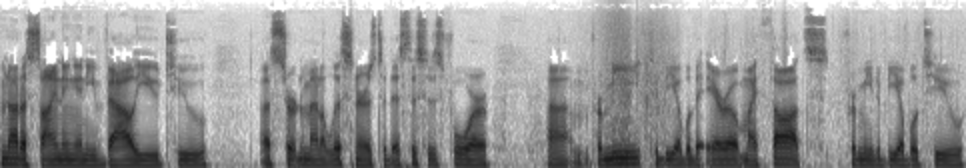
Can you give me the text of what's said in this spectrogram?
I'm not assigning any value to a certain amount of listeners to this. This is for um, for me to be able to air out my thoughts, for me to be able to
